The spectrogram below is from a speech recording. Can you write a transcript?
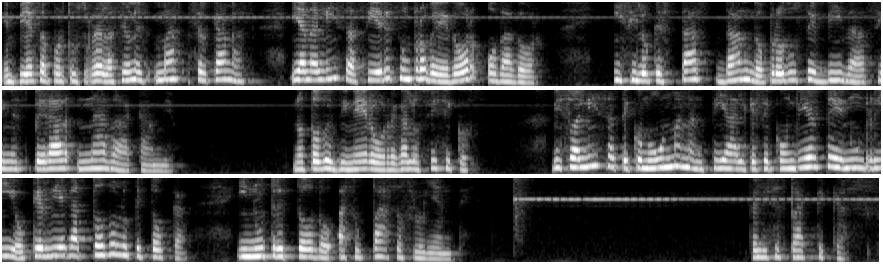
Empieza por tus relaciones más cercanas y analiza si eres un proveedor o dador y si lo que estás dando produce vida sin esperar nada a cambio. No todo es dinero o regalos físicos. Visualízate como un manantial que se convierte en un río que riega todo lo que toca y nutre todo a su paso fluyente. Felices prácticas.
